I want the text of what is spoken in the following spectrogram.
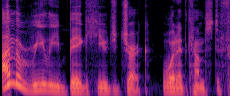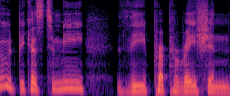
I'm a really big, huge jerk when it comes to food because to me, the preparation,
